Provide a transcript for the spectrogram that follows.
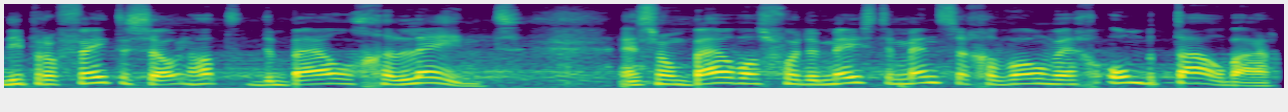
die profetenzoon had de bijl geleend. En zo'n bijl was voor de meeste mensen gewoonweg onbetaalbaar.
